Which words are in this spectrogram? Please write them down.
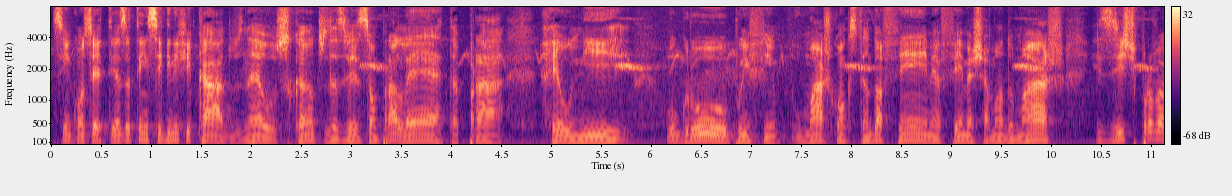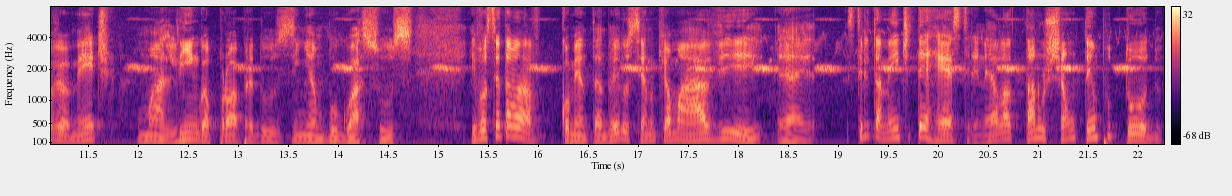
Sim, com certeza tem significados, né? Os cantos às vezes são para alerta, para reunir o grupo, enfim, o macho conquistando a fêmea, a fêmea chamando o macho. Existe provavelmente uma língua própria dos Inhambuguaçus. E você estava comentando aí, Luciano, que é uma ave é, estritamente terrestre, né? Ela está no chão o tempo todo,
